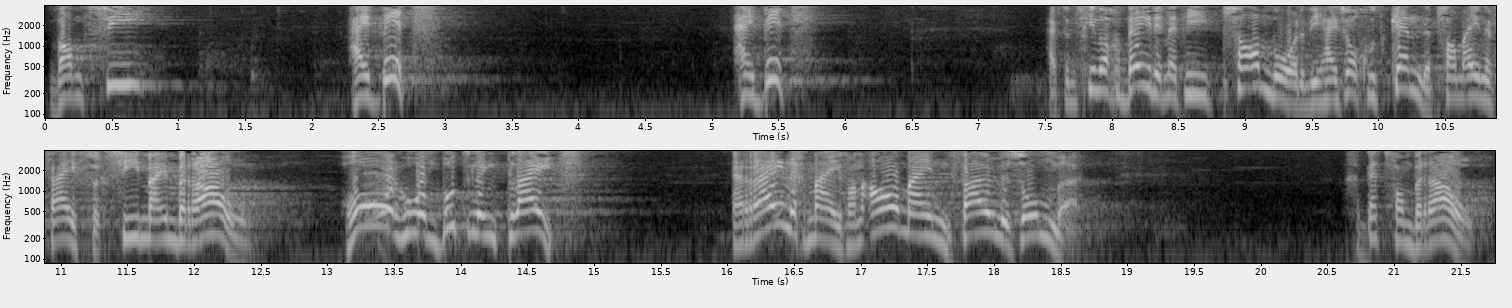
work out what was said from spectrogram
want zie, hij bidt. Hij bidt. Hij heeft misschien wel gebeden met die psalmwoorden die hij zo goed kende. Psalm 51. Zie mijn berouw. Hoor hoe een boeteling pleit. En reinig mij van al mijn vuile zonden. Gebed van berouw.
